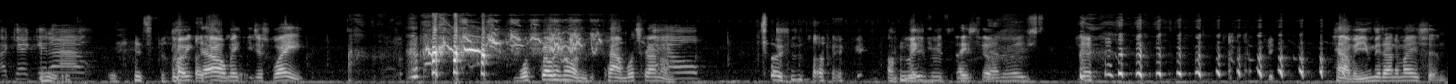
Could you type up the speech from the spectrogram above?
I can't get out. Don't get out, Mickey, just wait. what's going on? Cam, what's going on? Help. don't know. I'm not Mickey, even stay the still. animation. Cam, are you mid animation?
